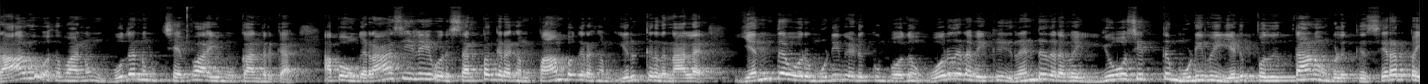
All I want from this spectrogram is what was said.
ராகு பகவானும் புதனும் செவ்வாயும் உட்கார்ந்துருக்கார். அப்போ உங்கள் ராசியிலே ஒரு சர்ப்ப கிரகம் பாம்பு கிரகம் இருக்கிறதுனால எந்த ஒரு முடிவு எடுக்கும் போதும் ஒரு தடவைக்கு ரெண்டு தடவை யோசித்து முடிவு எடுப்பது தான் உங்களுக்கு சிறப்பை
